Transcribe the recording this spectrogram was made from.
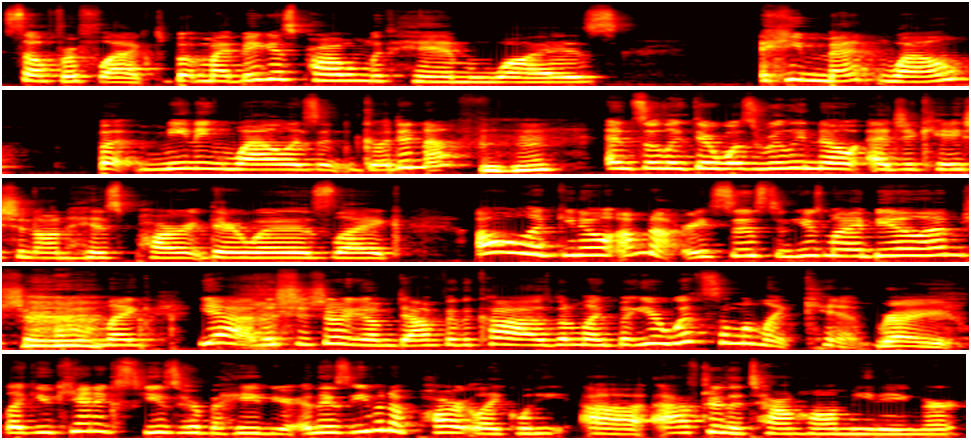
self reflect, but my biggest problem with him was he meant well, but meaning well isn't good enough. hmm And so, like, there was really no education on his part. There was like, oh, like, you know, I'm not racist, and here's my BLM shirt. and like, yeah, this should show you I'm down for the cause. But I'm like, but you're with someone like Kim. right Like, you can't excuse her behavior. And there's even a part, like, when he, uh, after the town hall meeting, or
